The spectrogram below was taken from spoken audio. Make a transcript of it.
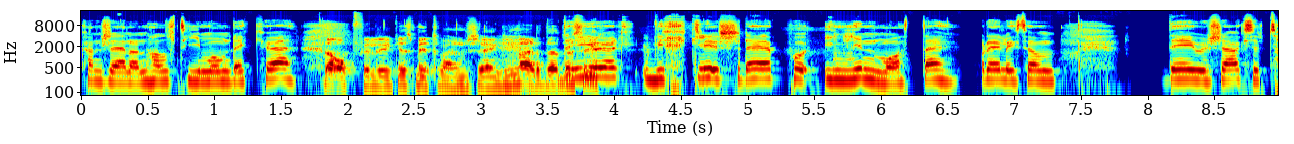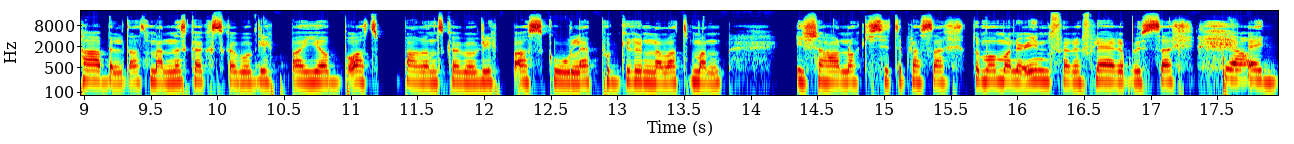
kanskje en og en halv time om det er kø. Det oppfyller ikke smittevernreglene, er det det du det sier? Det gjør virkelig ikke det, på ingen måte. Og det er liksom det er jo ikke akseptabelt at mennesker skal gå glipp av jobb, og at barn skal gå glipp av skole pga. at man ikke har nok sitteplasser. Da må man jo innføre flere busser. Ja. Jeg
